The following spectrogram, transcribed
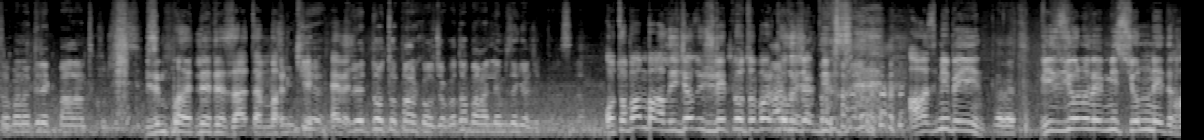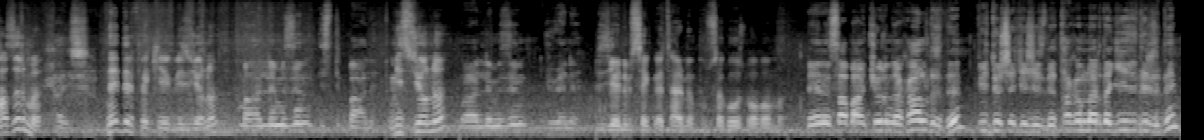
Tabana direkt bağlantı kuracağız. Bizim mahallede zaten var ki. Çünkü Evet. ücretli otopark olacak. O da mahallemize gelecek parası da. Otoban bağlayacağız, ücretli otopark Aynen, olacak diyorsun. Azmi Bey'in Evet. vizyonu ve misyonu nedir? Hazır mı? Hayır. Nedir peki vizyonu? Mahallemizin istikbali. Misyonu? Mahallemizin güveni. Biz yeni bir sekreter mi bulsak Oğuz babamı? Beni sabah köründe kaldırdın. Video çekeceğiz diye. Takımları da giydirdin.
